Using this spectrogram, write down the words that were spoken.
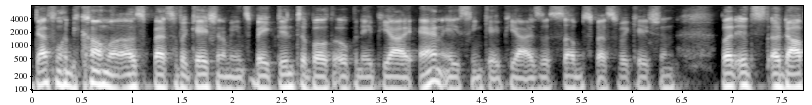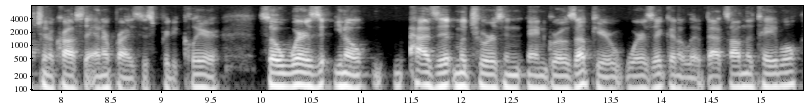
definitely become a, a, specification. I mean, it's baked into both Open API and Async API as a sub specification, but its adoption across the enterprise is pretty clear. So, where's it, you know, as it matures and, and grows up here, where's it going to live? That's on the table.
